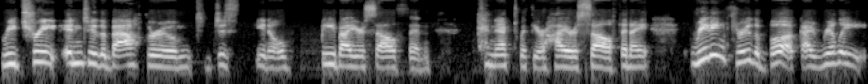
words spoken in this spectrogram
retreat into the bathroom to just you know be by yourself and connect with your higher self. And i reading through the book i really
